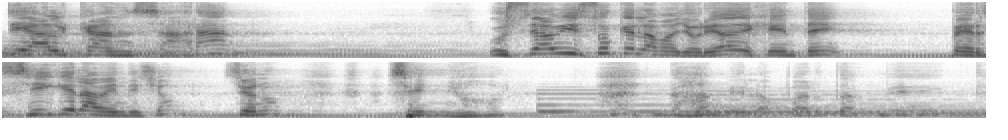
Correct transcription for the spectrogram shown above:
Te alcanzarán. Usted ha visto que la mayoría de gente persigue la bendición, ¿sí o no? Señor, dame el apartamento,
